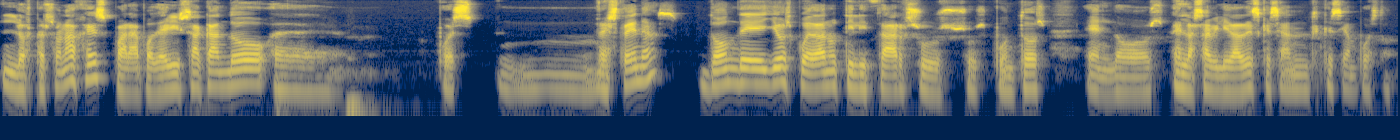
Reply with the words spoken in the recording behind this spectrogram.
los personajes para poder ir sacando eh, pues mm, escenas donde ellos puedan utilizar sus, puntos en, los, en las habilidades que se han, que se han puesto.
